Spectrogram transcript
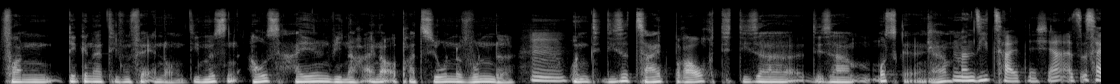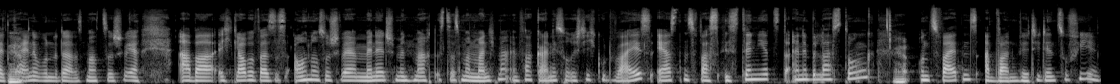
von degenerativen Veränderungen. Die müssen ausheilen wie nach einer Operation eine Wunde. Mhm. Und diese Zeit braucht dieser, dieser Muskel. Ja? Man sieht's halt nicht, ja. Es ist halt ja. keine Wunde da, das macht so schwer. Aber ich glaube, was es auch noch so schwer im Management macht, ist, dass man manchmal einfach gar nicht so richtig gut weiß. Erstens, was ist denn jetzt eine Belastung? Ja. Und zweitens, ab wann wird die denn zu viel?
